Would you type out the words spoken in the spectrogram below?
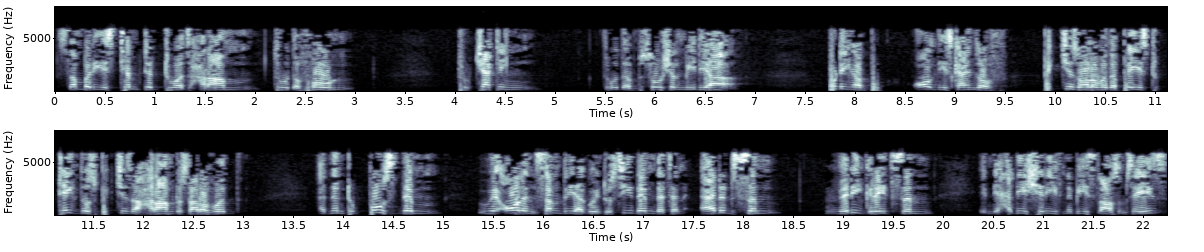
Somebody is tempted towards haram through the phone, through chatting, through the social media, putting up all these kinds of pictures all over the place. To take those pictures of haram to start off with, and then to post them where all and sundry are going to see them. That's an added sin, very great sin. In the Hadith Sharif, Nabi Islam says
